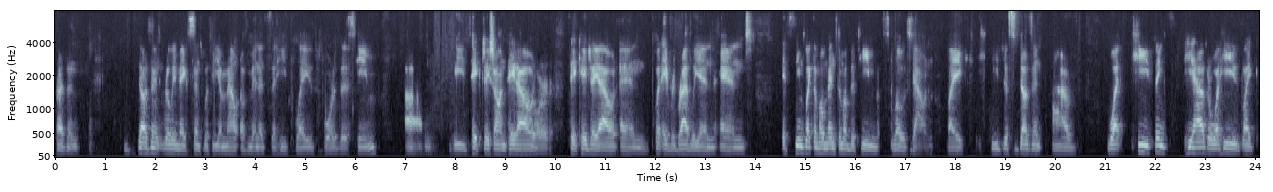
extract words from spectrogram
presence doesn't really make sense with the amount of minutes that he plays for this team. Um, we take Jae'Sean Tate out or take KJ out and put Avery Bradley in, and it seems like the momentum of the team slows down. Like he just doesn't have what he thinks he has or what he like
